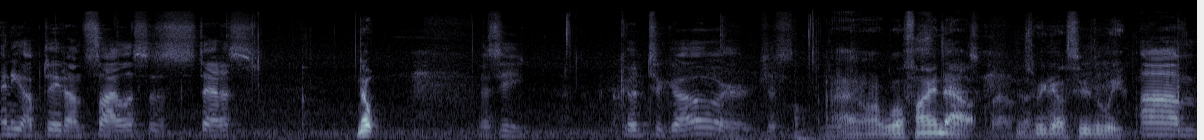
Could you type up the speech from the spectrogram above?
Any update on Silas's status? Nope. Is he good to go or just? I don't know. We'll find out quo? as we go through the week. Um,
